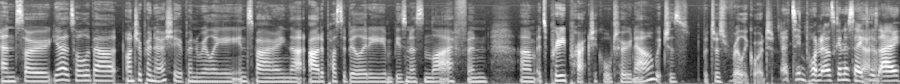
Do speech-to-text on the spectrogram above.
and so yeah, it's all about entrepreneurship and really inspiring that art of possibility in business and life, and um, it's pretty practical too now, which is which is really good. It's important. I was going to say Yeah. because I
